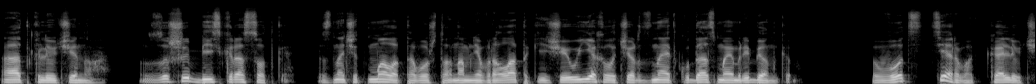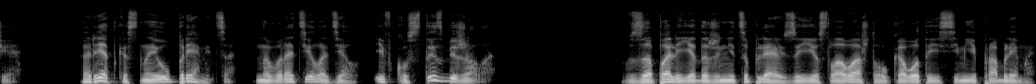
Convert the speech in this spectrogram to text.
Отключено. Зашибись, красотка. Значит, мало того, что она мне врала, так еще и уехала черт знает куда с моим ребенком. Вот стерва колючая. Редкостная упрямица. Наворотила дел и в кусты сбежала. В запале я даже не цепляюсь за ее слова, что у кого-то из семьи проблемы.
